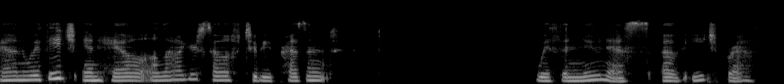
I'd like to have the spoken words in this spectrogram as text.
And with each inhale, allow yourself to be present with the newness of each breath,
